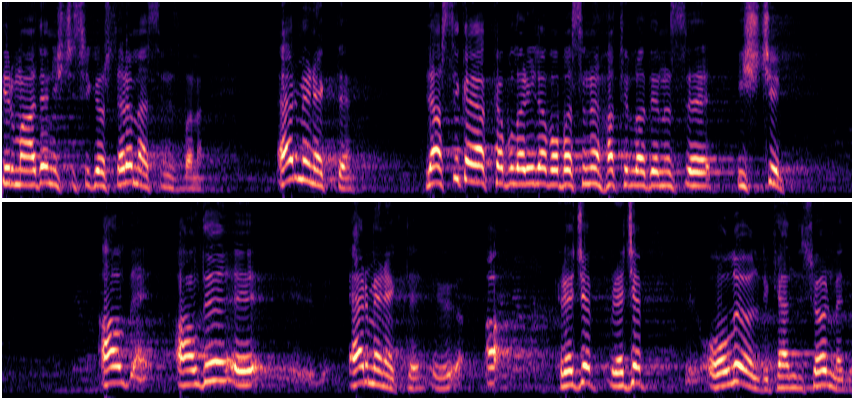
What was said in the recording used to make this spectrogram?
bir maden işçisi gösteremezsiniz bana. Ermenek'te lastik ayakkabılarıyla babasını hatırladığınız e, işçi aldı, aldığı e, Ermenek'te e, a- Recep Recep oğlu öldü kendisi ölmedi.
